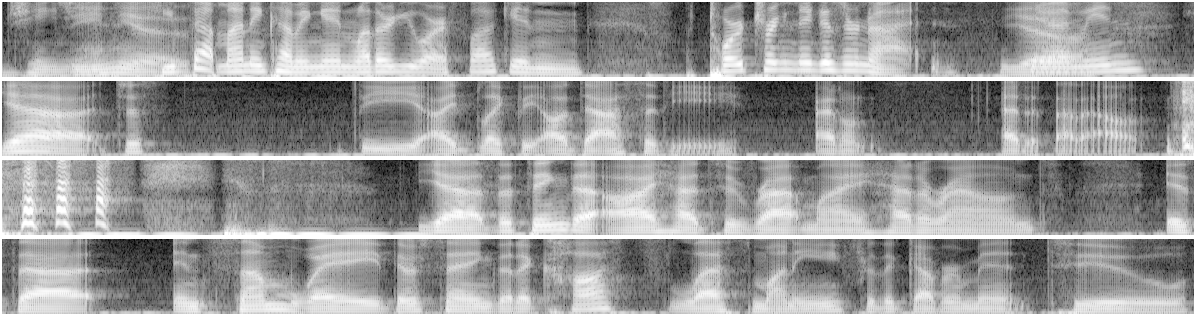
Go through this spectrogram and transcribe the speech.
genius. Genius. keep that money coming in whether you are fucking torturing niggas or not Yeah. you know what i mean Yeah, just the I like the audacity. I don't edit that out. yeah, the thing that I had to wrap my head around is that in some way they're saying that it costs less money for the government to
